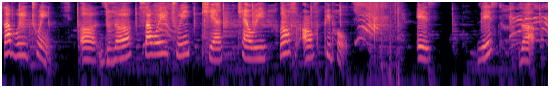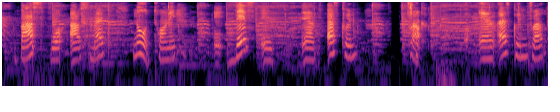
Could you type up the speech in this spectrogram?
subway train. Uh, the subway train can carry lots of people. Is this the bus for us, Mac? No, Tony, this is an ice cream truck. An ice cream truck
